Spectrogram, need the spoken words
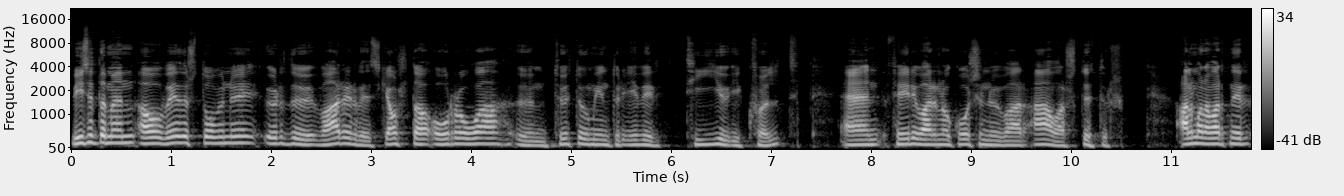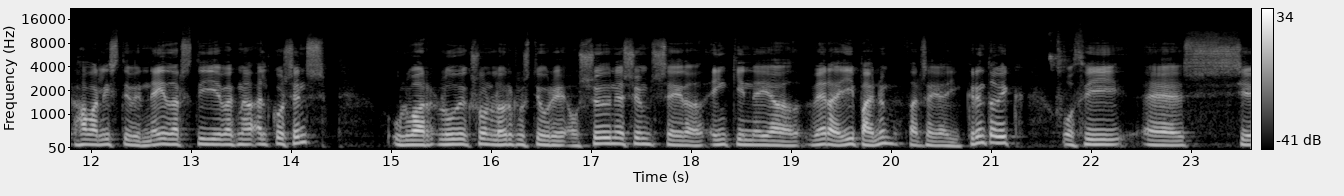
Vísindamenn á veðurstofunu urðu varir við skjálta óróa um 20 mínútur yfir 10 í kvöld en fyrirvarin á gósinu var afar stuttur. Almannavarnir hafa líst yfir neyðarstíi vegna eldgóðsins. Úlvar Lúðvíksson, lauruglustjóri á Suðunessum, segir að engin eigi að vera í bænum, þar segja í Grindavík og því eh, sé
